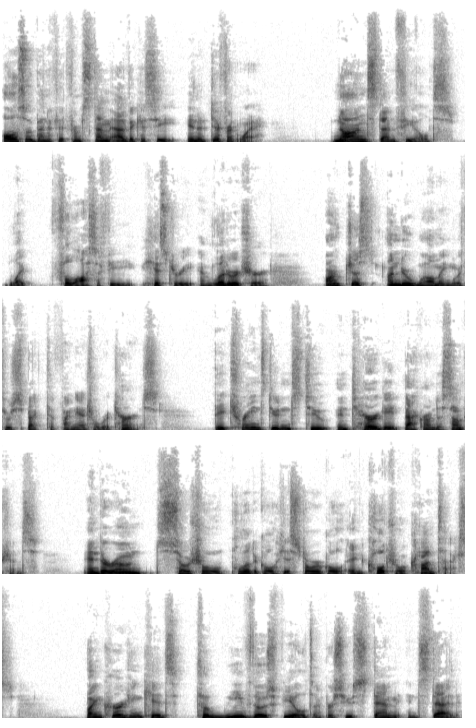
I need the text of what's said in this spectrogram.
also benefit from STEM advocacy in a different way. Non STEM fields, like philosophy, history, and literature, aren't just underwhelming with respect to financial returns. They train students to interrogate background assumptions and their own social, political, historical, and cultural context. By encouraging kids to leave those fields and pursue STEM instead,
